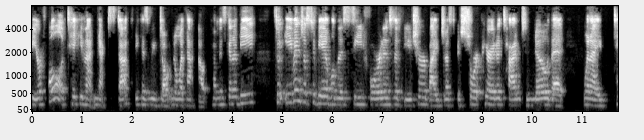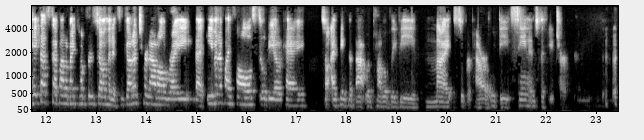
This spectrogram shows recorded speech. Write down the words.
fearful of taking that next step because we don't know what that outcome is going to be. So even just to be able to see forward into the future by just a short period of time to know that when I take that step out of my comfort zone, that it's to turn out all right, that even if I fall, I'll still be okay. So I think that that would probably be my superpower would be seeing into the future.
